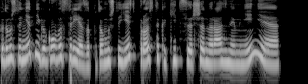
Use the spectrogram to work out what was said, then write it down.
Потому что нет никакого среза, потому что есть просто какие-то совершенно разные мнения,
